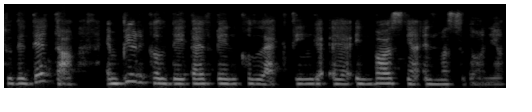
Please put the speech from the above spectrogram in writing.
to the data, empirical data I've been collecting uh, in Bosnia and Macedonia.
